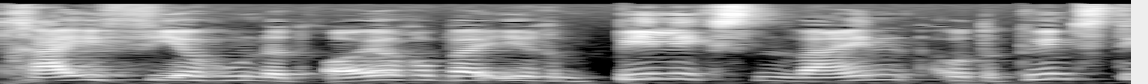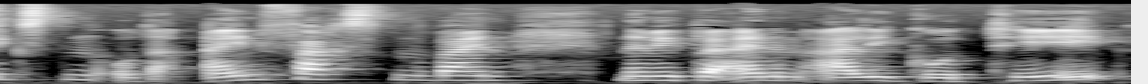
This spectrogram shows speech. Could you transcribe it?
300, 400 Euro bei ihrem billigsten Wein oder günstigsten oder einfachsten Wein, nämlich bei einem Aligoté.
